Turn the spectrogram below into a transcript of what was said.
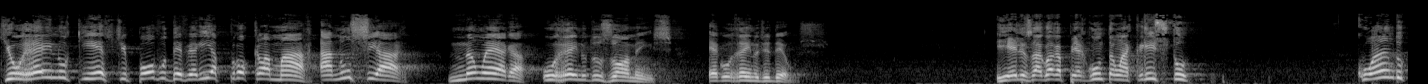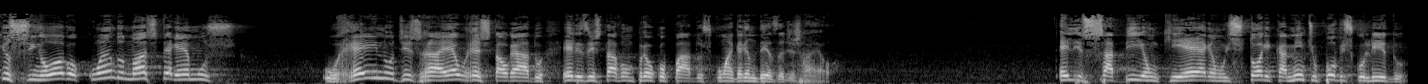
que o reino que este povo deveria proclamar, anunciar, não era o reino dos homens, era o reino de Deus. E eles agora perguntam a Cristo quando que o Senhor ou quando nós teremos o reino de Israel restaurado? Eles estavam preocupados com a grandeza de Israel. Eles sabiam que eram historicamente o povo escolhido,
